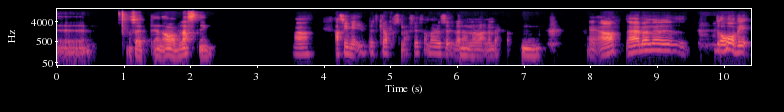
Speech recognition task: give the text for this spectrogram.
eh, alltså ett, en avlastning. Ja. Han ser mer ut kroppsmässigt som en receiver Mm. än en running back. Mm. Ja, nej, men eh, då har vi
